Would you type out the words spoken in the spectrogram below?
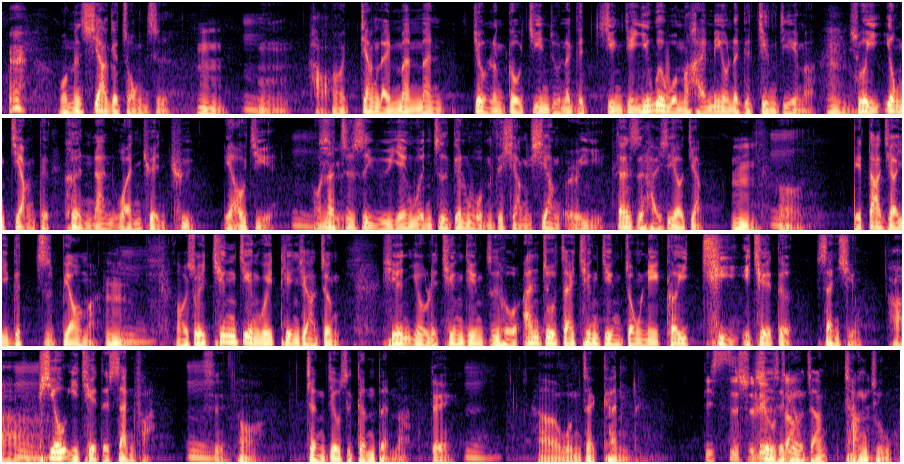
我们下个种子。嗯嗯，好。哦，将来慢慢就能够进入那个境界，因为我们还没有那个境界嘛，嗯，所以用讲的很难完全去了解，嗯，哦，那只是语言文字跟我们的想象而已，但是还是要讲，嗯，哦，给大家一个指标嘛，嗯，哦，所以清净为天下正，先有了清净之后，安住在清净中，你可以起一切的善行啊，修一切的善法，嗯，是哦。正就是根本嘛，对，嗯，好，我们再看第四十六四十六章长足，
